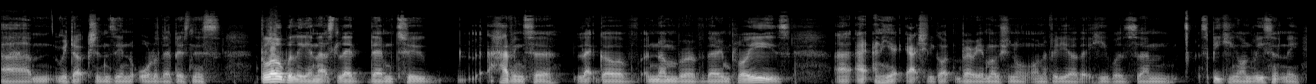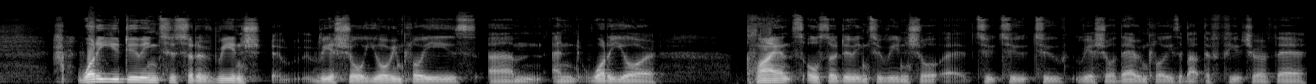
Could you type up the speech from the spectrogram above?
um, reductions in all of their business globally, and that's led them to having to let go of a number of their employees. Uh, and he actually got very emotional on a video that he was um, speaking on recently. What are you doing to sort of reassure your employees, um, and what are your clients also doing to reinsure uh, to to to reassure their employees about the future of their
